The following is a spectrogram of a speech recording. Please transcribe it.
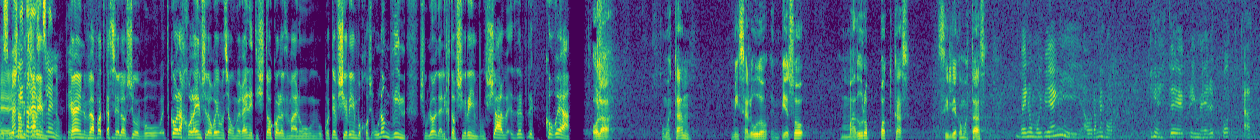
מוזמן להתארח אצלנו. כן. כן, והפודקאסט שלו, שוב, הוא, את כל החולאים שלו רואים עכשיו, הוא מראיין את אשתו כל הזמן, הוא, הוא כותב שירים, והוא חושב, הוא לא מבין שהוא לא יודע לכתוב שירים, והוא שר, זה, זה קורע. הולה, ¿cómo están? Mi saludo, empiezo Maduro Podcast. Silvia, ¿cómo estás? Bueno, muy bien y ahora mejor en este primer podcast.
